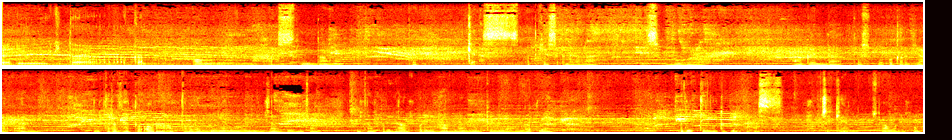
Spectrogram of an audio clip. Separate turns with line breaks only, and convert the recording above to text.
jadi kita akan membahas tentang podcast podcast adalah sebuah agenda atau sebuah pekerjaan antara satu orang atau lebih yang membincang-bincang tentang perihal-perihal yang mungkin dianggapnya penting untuk dibahas. Sekian, Assalamualaikum.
